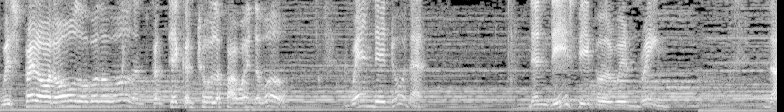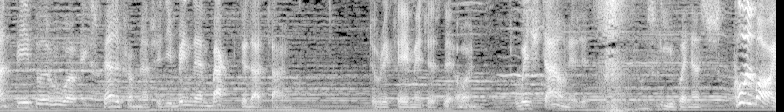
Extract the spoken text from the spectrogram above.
will spread out all over the world and can take control of power in the world. When they do that, then these people will bring that people who were expelled from that city, bring them back to that town to reclaim it as their own. Which town is it? Even a schoolboy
